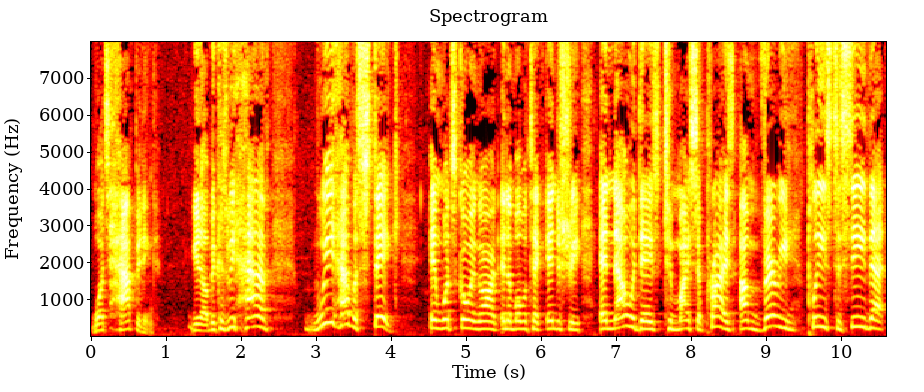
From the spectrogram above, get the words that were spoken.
what's happening. You know, because we have we have a stake in what's going on in the mobile tech industry. And nowadays, to my surprise, I'm very pleased to see that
